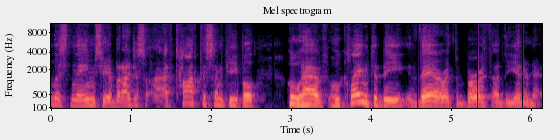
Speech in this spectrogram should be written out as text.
list names here, but I just, I've talked to some people who have who claim to be there at the birth of the internet.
